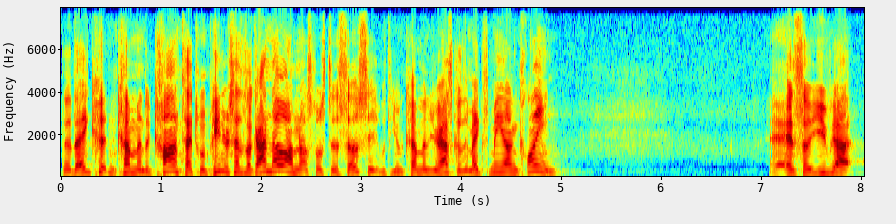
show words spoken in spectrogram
that they couldn't come into contact. When Peter says, Look, I know I'm not supposed to associate with you and come into your house because it makes me unclean. And so you've got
